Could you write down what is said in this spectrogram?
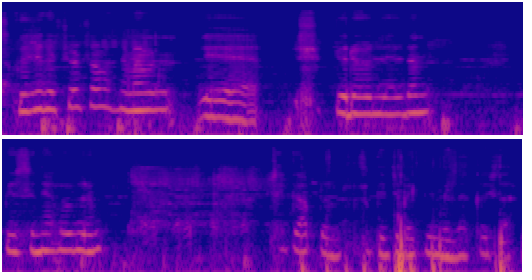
Sıkıcı geçiyorsam hemen şu görevlerden birisini yapabilirim. Şaka yaptım. Sıkıcı beklemeyin arkadaşlar.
